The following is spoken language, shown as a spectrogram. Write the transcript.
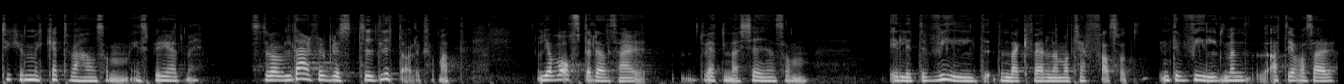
tycker mycket att det var han som inspirerade mig. Så det var väl därför det blev så tydligt då. Liksom, att jag var ofta den så här, du vet den där tjejen som är lite vild den där kvällen när man träffas. För att, inte vild, men att jag var så här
